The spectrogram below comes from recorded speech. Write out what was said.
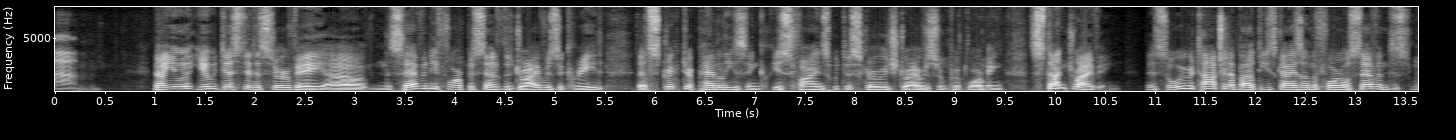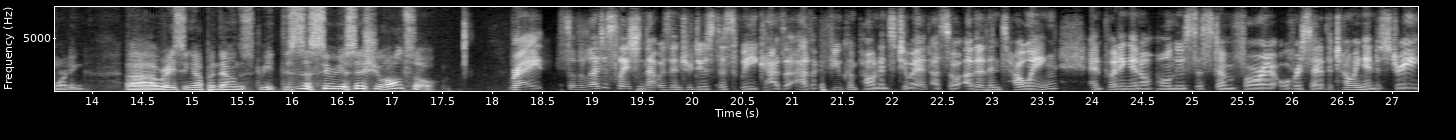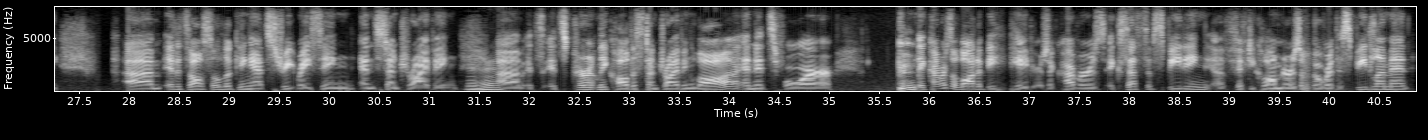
um, Now, you you just did a survey. Uh, Seventy-four percent of the drivers agreed that stricter penalties, increased fines would discourage drivers from performing stunt driving. And so we were talking about these guys on the 407 this morning, uh, racing up and down the street. This is a serious issue, also. Right. So the legislation that was introduced this week has a, has a few components to it. Uh, so other than towing and putting in a whole new system for oversight of the towing industry, um, it is also looking at street racing and stunt driving. Mhm. Um, it's it's currently called a stunt driving law, and it's for it covers a lot of behaviors. It covers excessive speeding, uh, 50 kilometers over the speed limit,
